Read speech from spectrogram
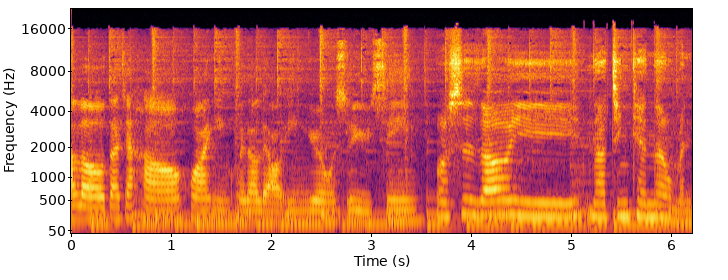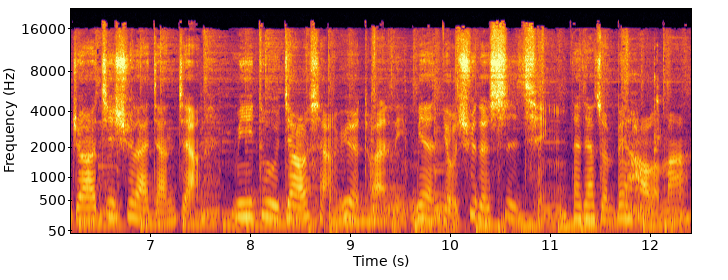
Hello，大家好，欢迎回到聊音乐，我是雨欣，我是 Zoe。那今天呢，我们就要继续来讲讲 Me Too 交响乐团里面有趣的事情，大家准备好了吗？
